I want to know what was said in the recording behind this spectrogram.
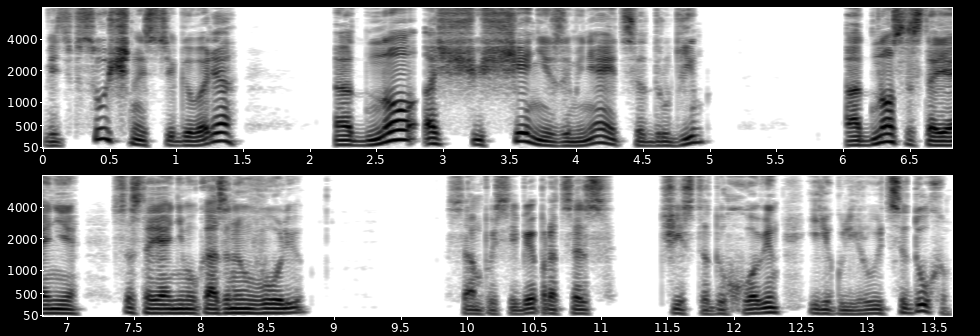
Ведь в сущности говоря, одно ощущение заменяется другим, одно состояние состоянием, указанным волею. Сам по себе процесс чисто духовен и регулируется духом.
